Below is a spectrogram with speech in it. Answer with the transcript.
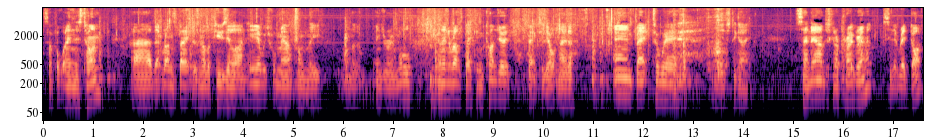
So I put one in this time. Uh, that runs back. There's another fuse in line here which will mount on the on the engine room wall. And then it runs back in conduit, back to the alternator and back to where it needs to go. So now I'm just going to program it. See that red dot?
